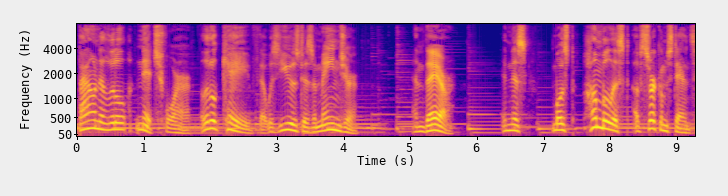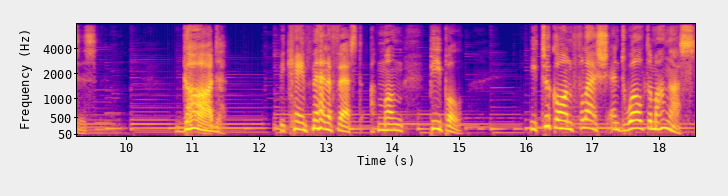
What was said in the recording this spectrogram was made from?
found a little niche for her, a little cave that was used as a manger. And there, in this most humblest of circumstances, God became manifest among people. He took on flesh and dwelt among us.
